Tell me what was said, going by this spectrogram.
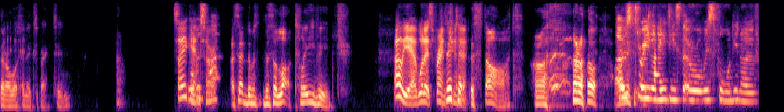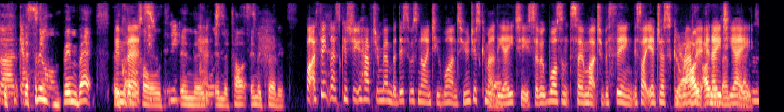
that I wasn't expecting. Say again, sorry. that? I said there was there's a lot of cleavage. Oh yeah, well it's French, Bit isn't at the start. I don't know. I Those was- three ladies that are always fawning over the, the three Gaston. bimbettes, Bimbettes. called in the Yeah. in the ti- in the credits. But I think that's because you have to remember this was 91, so you just come out of the 80s, so it wasn't so much of a thing. It's like yeah, Jessica Yeah, Rabbit I in 88. Mm.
